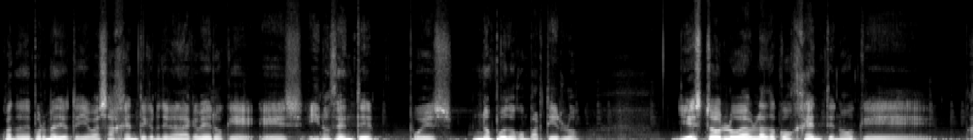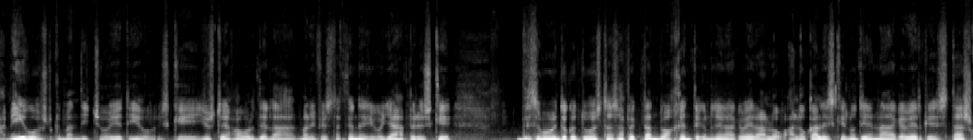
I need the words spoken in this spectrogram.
cuando de por medio te llevas a gente que no tiene nada que ver o que es inocente, pues no puedo compartirlo. Y esto lo he hablado con gente, ¿no? Que amigos que me han dicho, oye tío, es que yo estoy a favor de las manifestaciones. Digo, ya, pero es que desde el momento que tú estás afectando a gente que no tiene nada que ver, a, a locales que no tienen nada que ver, que estás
